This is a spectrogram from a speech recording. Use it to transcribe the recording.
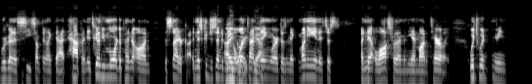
we're going to see something like that happen. It's going to be more dependent on the Snyder cut. And this could just end up being a one time yeah. thing where it doesn't make money and it's just a net loss for them in the end monetarily, which would, I mean,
